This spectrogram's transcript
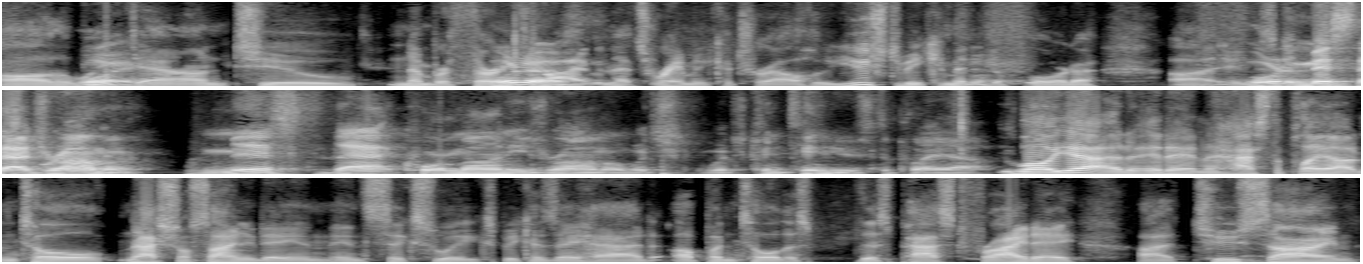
all the way Boy. down to number 35, Florida. and that's Raymond Cottrell, who used to be committed to Florida. Uh, Florida missed that drama missed that Cormani drama, which which continues to play out. Well, yeah, it, it, has to play out until National Signing Day in, in six weeks because they had up until this this past Friday uh, to sign.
